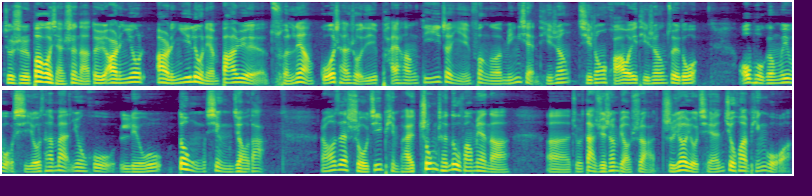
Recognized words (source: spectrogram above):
就是报告显示呢，对于二零一二零一六年八月存量国产手机排行第一阵营份额明显提升，其中华为提升最多，OPPO 跟 vivo 喜忧参半，用户流动性较大。然后在手机品牌忠诚度方面呢，呃，就是大学生表示啊，只要有钱就换苹果。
